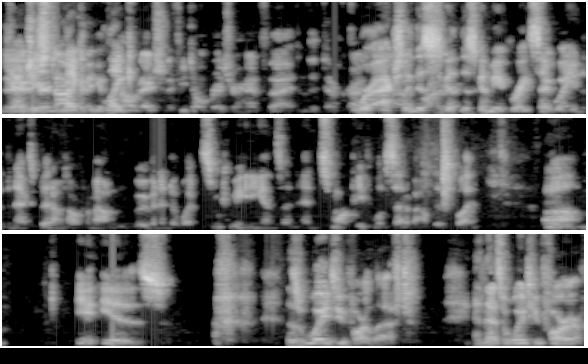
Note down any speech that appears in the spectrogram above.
that You're- just you're not like going to get like the nomination if you don't raise your hand for that in the Democratic. we're actually uh, this is primary. this is going to be a great segue into the next bit I'm talking about and moving into what some comedians and, and smart people have said about this, but um, it is this is way too far left, and that's way too far,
